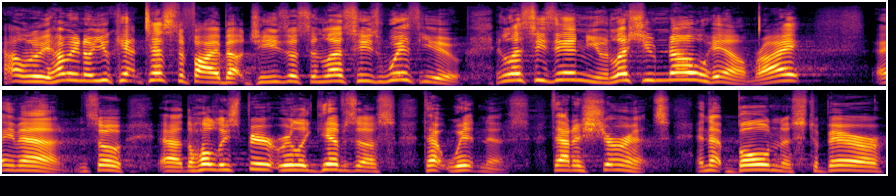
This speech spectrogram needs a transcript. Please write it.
Hallelujah. How many know you can't testify about Jesus unless he's with you, unless he's in you, unless you know him, right? Amen. And so uh, the Holy Spirit really gives us that witness, that assurance, and that boldness to bear,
